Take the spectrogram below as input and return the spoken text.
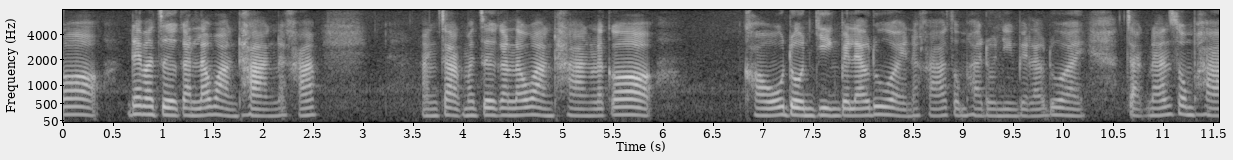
ก็ได้มาเจอกันระหว่างทางนะคะ หลังจากมาเจอกันระหว่างทางแล้วก็ เขาโดนยิงไปแล้วด้วยนะคะ สมภาโดนยิงไปแล้วด้วย จากนั้นสมภา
